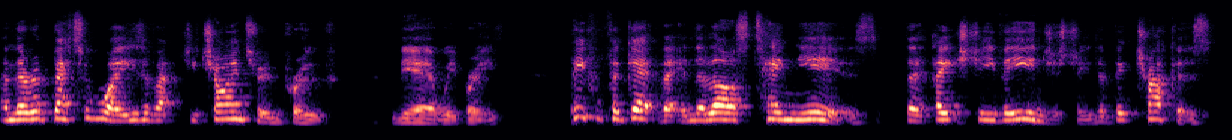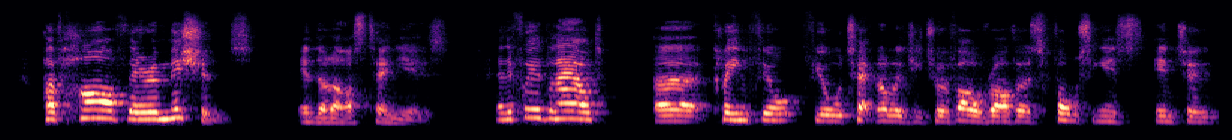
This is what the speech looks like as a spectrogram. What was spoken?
And there are better ways of actually trying to improve the air we breathe. People forget that in the last 10 years, the HGV industry, the big truckers, have halved their emissions in the last 10 years. And if we had allowed uh, clean fuel, fuel technology to evolve rather as forcing us into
